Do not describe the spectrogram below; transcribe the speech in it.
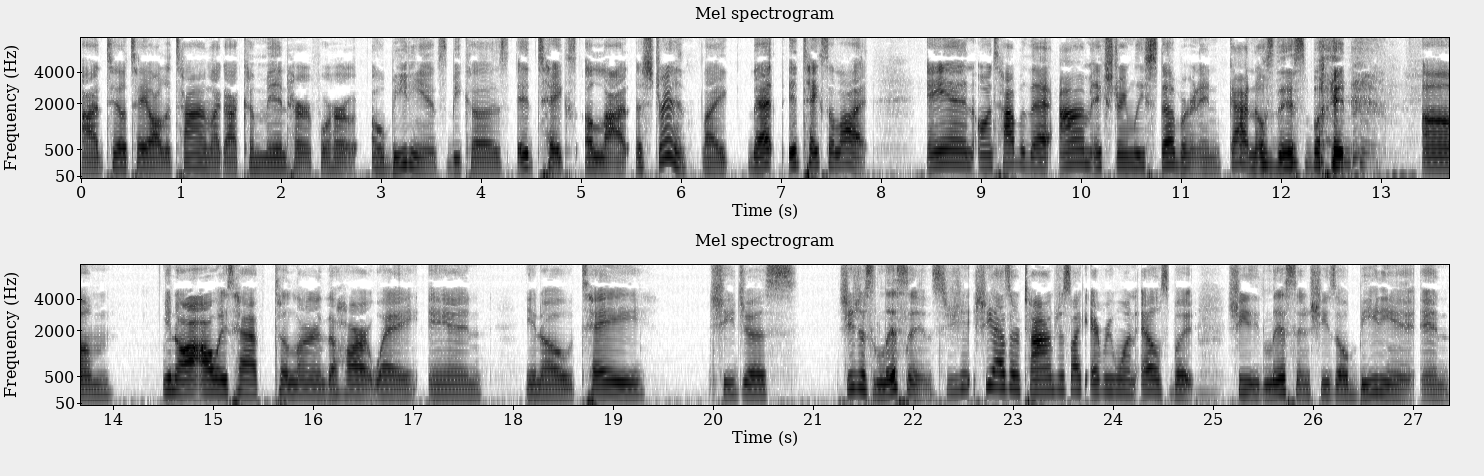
I tell Tay all the time, like I commend her for her obedience because it takes a lot of strength. Like that, it takes a lot. And on top of that, I'm extremely stubborn, and God knows this, but um, you know, I always have to learn the hard way. And, you know, Tay, she just she just listens. She she has her time just like everyone else, but she listens, she's obedient and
